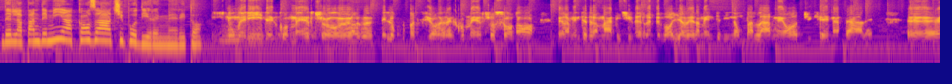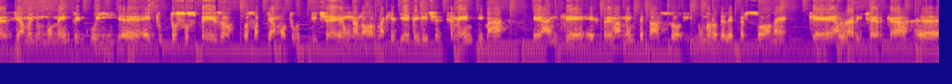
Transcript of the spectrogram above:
della pandemia. Cosa ci può dire in merito? I numeri del commercio, eh, dell'occupazione nel commercio sono veramente drammatici, verrebbe voglia veramente di non parlarne oggi che è Natale. Eh, siamo in un momento in cui eh, è tutto sospeso, lo sappiamo tutti, c'è una norma che vieta i licenziamenti, ma è anche estremamente basso il numero delle persone che è alla ricerca, eh,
